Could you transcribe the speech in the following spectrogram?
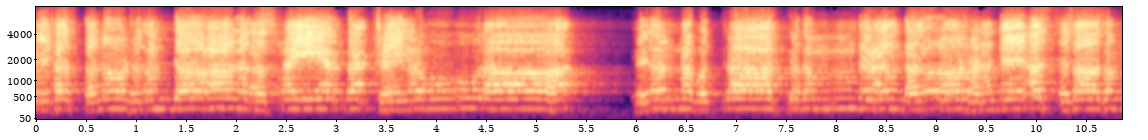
विधस्तनोषु सञ्जानतस्मैर्दक्षैरमूलाः विदर्णपुत्राः कृतम् दृढन्तशोषणे अस्य शासम्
